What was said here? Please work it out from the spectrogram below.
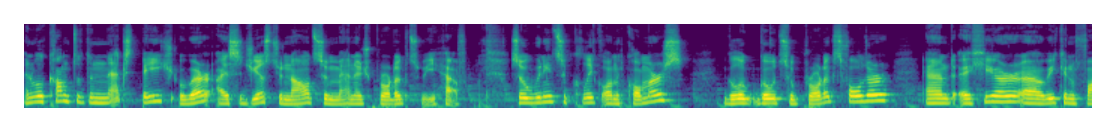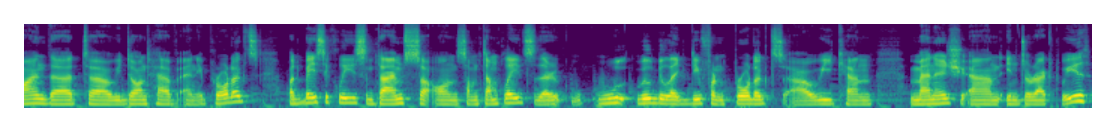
and we'll come to the next page where I suggest you now to manage products we have. So we need to click on commerce go, to products folder. And uh, here uh, we can find that uh, we don't have any products but basically sometimes uh, on some templates there will, will be like different products uh, we can manage and interact with.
